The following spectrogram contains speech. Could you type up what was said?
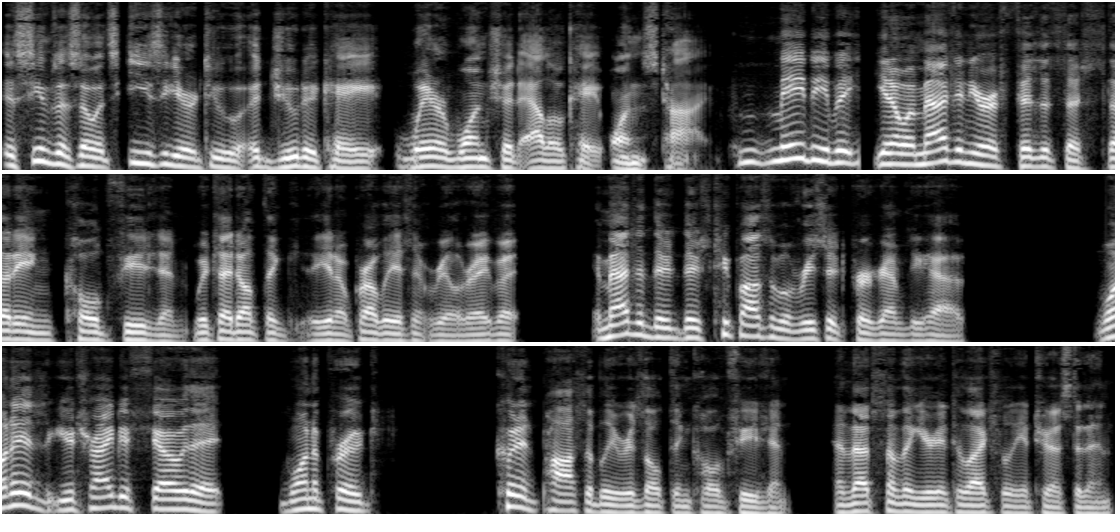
It seems as though it's easier to adjudicate where one should allocate one's time. Maybe, but you know, imagine you're a physicist studying cold fusion, which I don't think, you know, probably isn't real, right? But imagine there, there's two possible research programs you have. One is you're trying to show that one approach couldn't possibly result in cold fusion. And that's something you're intellectually interested in.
